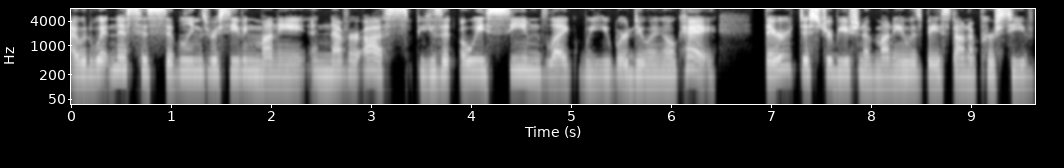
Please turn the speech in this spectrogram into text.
I would witness his siblings receiving money and never us because it always seemed like we were doing okay their distribution of money was based on a perceived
